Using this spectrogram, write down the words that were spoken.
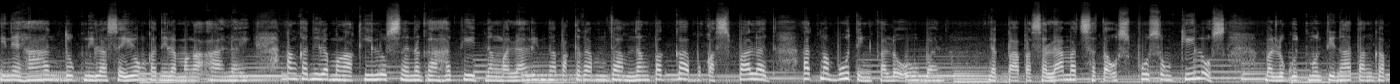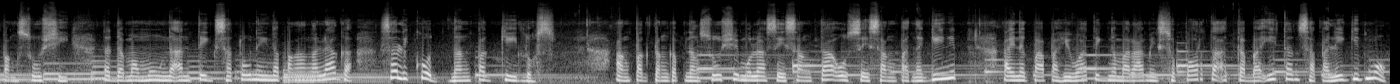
inihahandog nila sa iyo ang kanilang mga alay, ang kanilang mga kilos na naghahatid ng malalim na pakiramdam ng pagkabukas palad at mabuting kalooban. Nagpapasalamat sa taos-pusong kilos, malugod mong tinatanggap ang sushi na damang mong naantig sa tunay na pangangalaga sa likod ng pagkilos. Ang pagtanggap ng sushi mula sa isang tao sa isang panaginip ay nagpapahiwatig na maraming suporta at kabaitan sa paligid mo.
